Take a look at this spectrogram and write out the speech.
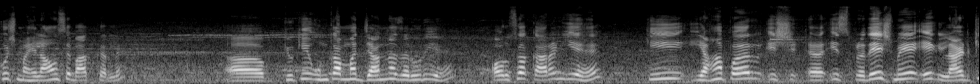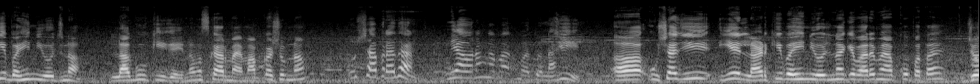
कुछ महिलाओं से बात कर लें। क्योंकि उनका मत जानना ज़रूरी है। और उसका कारण ये है कि यहाँ पर इस इस प्रदेश में एक लाडकी बहन योजना लागू की गई। नमस्कार मैम आपका शुभ नाम? उषा प्रधान। मी औरंगाबादमधून आहे जी उषा जी ये लाड़की बहन योजना के बारे में आपको पता है जो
